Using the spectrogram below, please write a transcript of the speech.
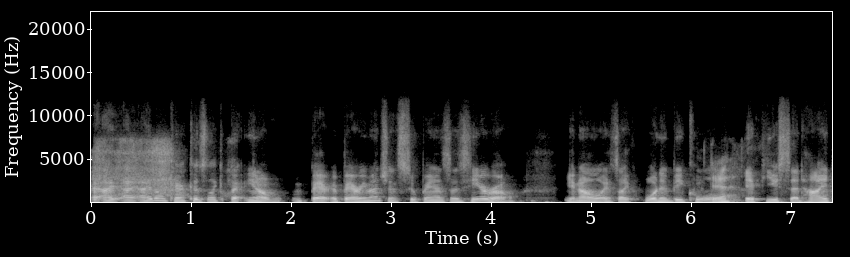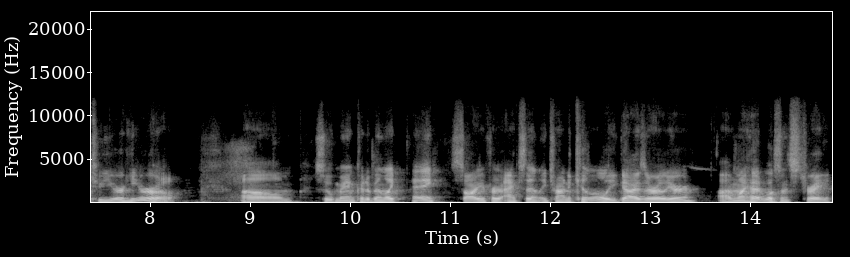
I, I, I don't care because, like, you know, Bar- Barry mentioned Superman's his hero. You know, it's like, wouldn't it be cool Yeah. if you said hi to your hero? Um, Superman could have been like, "Hey, sorry for accidentally trying to kill all you guys earlier. Uh, my head wasn't straight."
